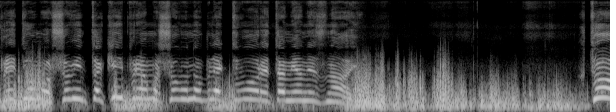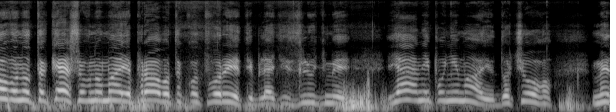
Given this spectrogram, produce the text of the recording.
придумав, що він такий прямо, що воно, блядь, творить, там я не знаю. Хто воно таке, що воно має право тако творити, блядь, із людьми? Я не розумію, до чого ми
